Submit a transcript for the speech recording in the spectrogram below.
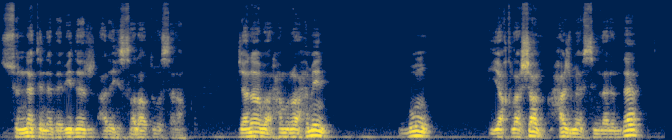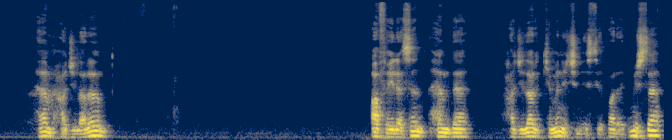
sünnet-i nebevidir aleyhissalatu vesselam. Cenab-ı Erhamur Rahimin bu yaklaşan hac mevsimlerinde hem hacıların affeylesin hem de hacılar kimin için istiğfar etmişse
